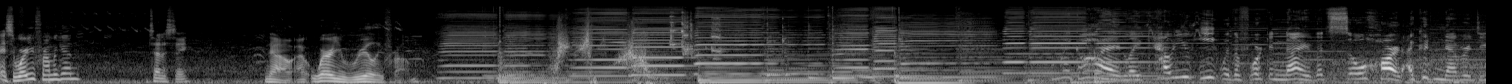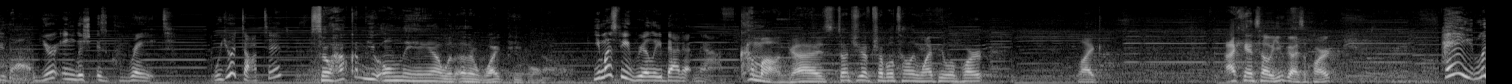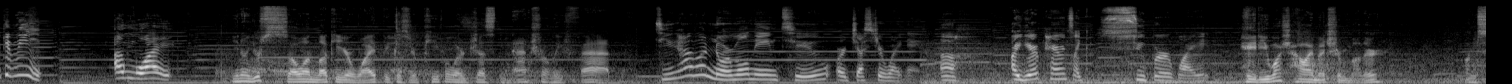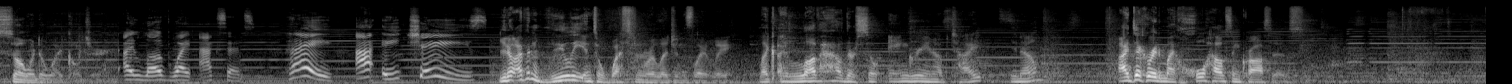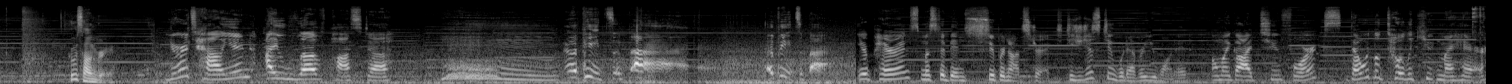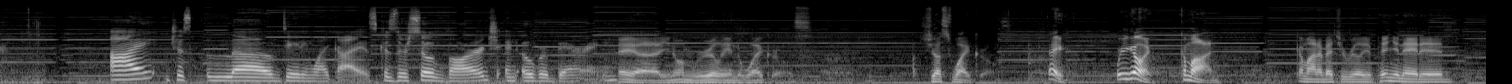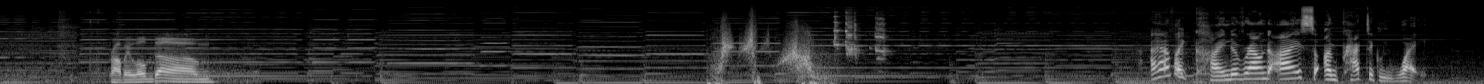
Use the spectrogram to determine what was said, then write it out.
Hey, so where are you from again? Tennessee. No, uh, where are you really from? Oh my god, like how do you eat with a fork and knife? That's so hard. I could never do that. Your English is great. Were you adopted? So how come you only hang out with other white people? You must be really bad at math. Come on, guys. Don't you have trouble telling white people apart? Like, I can't tell you guys apart. Look at me. I'm white. You know, you're so unlucky you're white because your people are just naturally fat. Do you have a normal name too, or just your white name? Uh, are your parents like super white? Hey, do you watch How I Met Your Mother? I'm so into white culture. I love white accents. Hey, I ate cheese. You know, I've been really into Western religions lately. Like, I love how they're so angry and uptight, you know? I decorated my whole house in crosses. Who's hungry? You're Italian? I love pasta. Mmm, a pizza pie. A pizza pie. Your parents must have been super not strict. Did you just do whatever you wanted? Oh my god, two forks? That would look totally cute in my hair. I just love dating white guys because they're so large and overbearing. Hey, uh, you know I'm really into white girls. Just white girls. Hey, where are you going? Come on. Come on, I bet you're really opinionated. Probably a little dumb. I have like kind of round eyes, so I'm practically white.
